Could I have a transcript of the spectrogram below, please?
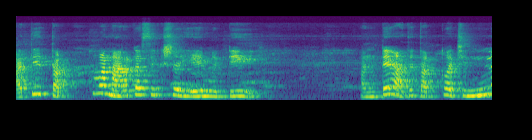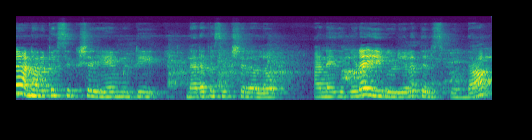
అతి తక్కువ నరక శిక్ష ఏమిటి? అంటే అతి తక్కువ చిన్న నరక శిక్ష ఏమిటి? నరక శిక్షలలో అనేది కూడా ఈ వీడియోలో తెలుసుకుందాం.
